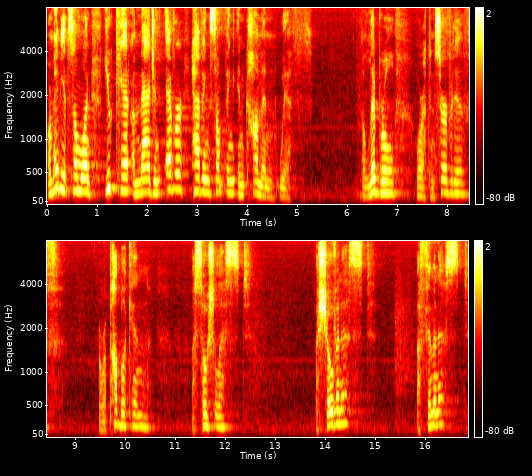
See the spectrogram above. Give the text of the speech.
Or maybe it's someone you can't imagine ever having something in common with a liberal or a conservative, a Republican, a socialist, a chauvinist, a feminist,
